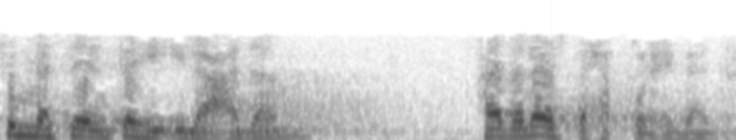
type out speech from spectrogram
ثم سينتهي إلى عدم. هذا لا يستحق العبادة.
